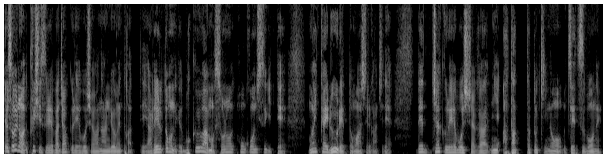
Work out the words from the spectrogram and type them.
でそういうのは駆使すれば弱冷房車は何両目とかってやれると思うんだけど、僕はもうその方向にしすぎて、毎回ルーレット回してる感じで、で、弱冷房車がに当たった時の絶望ね。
